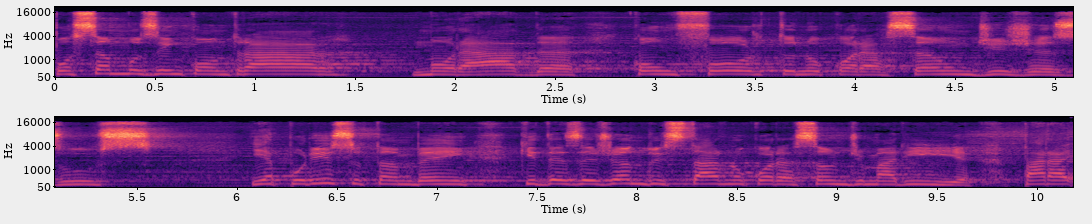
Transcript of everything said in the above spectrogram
possamos encontrar morada, conforto no coração de Jesus E é por isso também que, desejando estar no coração de Maria, para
